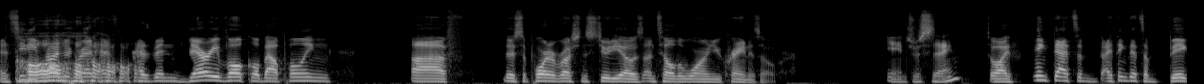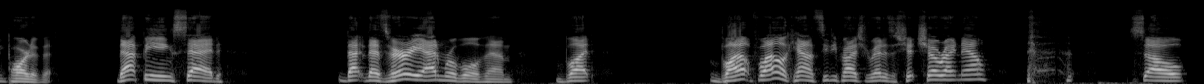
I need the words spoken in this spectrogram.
And CD Projekt Red has, Oh. has been very vocal about pulling uh, their support of Russian studios until the war in Ukraine is over. Interesting. So I think that's a I think that's a big part of it. That being said, that that's very admirable of them, but by, by all accounts, CD Projekt Red is a shit show right now. so,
